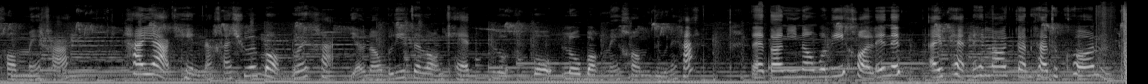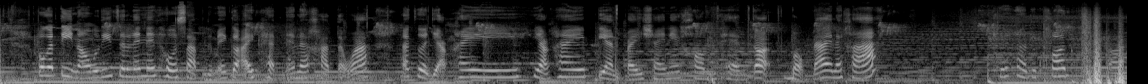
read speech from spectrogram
คอมไหมคะถ้าอยากเห็นนะคะช่วยบอกด้วยค่ะ เดี๋ยวน้องบลีจะลองแคสโลโลบอกในคอมดูนะคะ แต่ตอนนี้น้องบลีขอเล่นใน iPad ให้รอดก่อนค่ะทุกคน ปกติน้องเบอร์รี่จะเล่นในโทรศัพท์หรือไม่ก็ iPad นี่แหละค่ะ แต่ว่าถ้าเกิดอยากให้อยากให้เปลี่ยนไปใช้ในคอมแทนก็บอกได้นะคะโอเคค่ะทุกคนตอน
